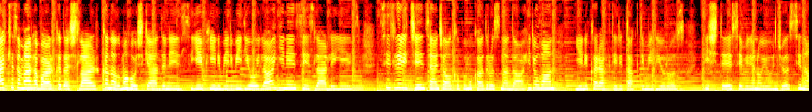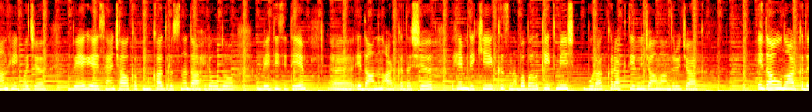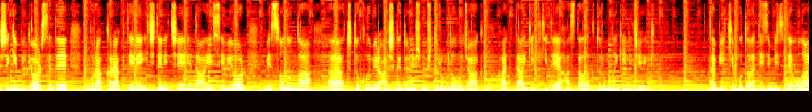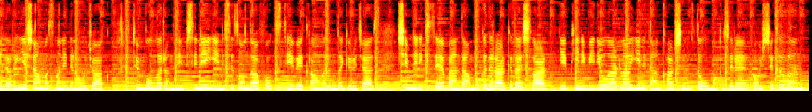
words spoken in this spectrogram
Herkese merhaba arkadaşlar. Kanalıma hoş geldiniz. Yepyeni bir videoyla yine sizlerleyiz. Sizler için Sen Çal Kapımı kadrosuna dahil olan yeni karakteri takdim ediyoruz. İşte sevilen oyuncu Sinan Helvacı ve e, Sen Çal Kapımı kadrosuna dahil oldu ve dizide e, Eda'nın arkadaşı hem de ki kızına babalık etmiş Burak karakterini canlandıracak. Eda onu arkadaşı gibi görse de Burak karakteri içten içe Eda'yı seviyor ve sonunda e, tutuklu bir aşka dönüşmüş durumda olacak. Hatta gitgide hastalık durumuna gelecek. Tabii ki bu da dizimizde olayların yaşanmasına neden olacak. Tüm bunların hepsini yeni sezonda Fox TV ekranlarında göreceğiz. Şimdilik ise benden bu kadar arkadaşlar. Yepyeni videolarla yeniden karşınızda olmak üzere. Hoşçakalın.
